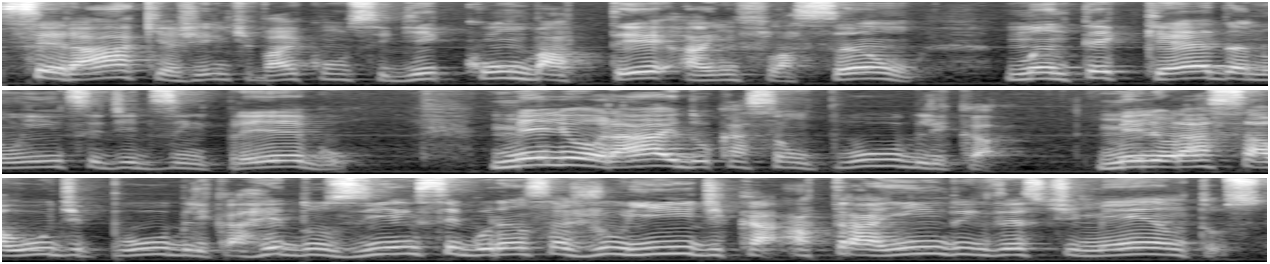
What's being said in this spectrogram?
Será que a gente vai conseguir combater a inflação, manter queda no índice de desemprego, melhorar a educação pública, melhorar a saúde pública, reduzir a insegurança jurídica, atraindo investimentos,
